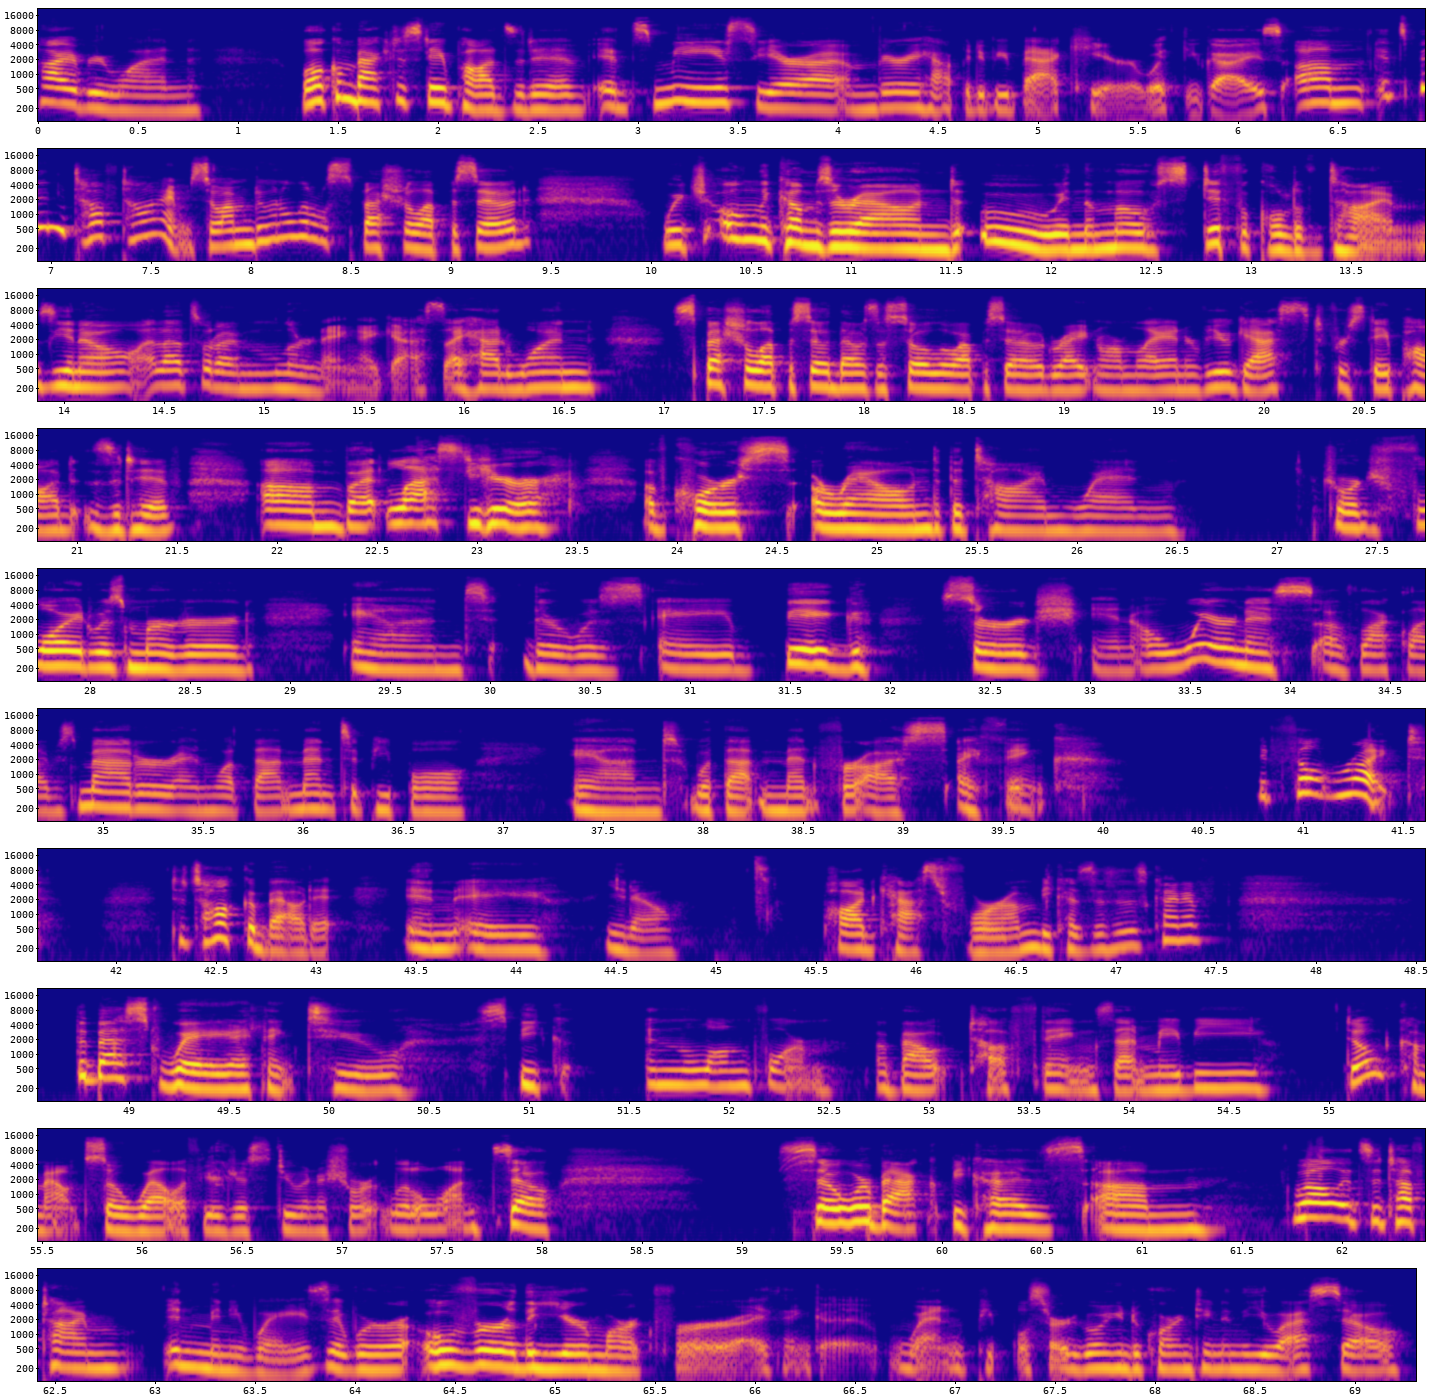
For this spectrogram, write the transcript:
Hi, everyone. Welcome back to Stay Positive. It's me, Sierra. I'm very happy to be back here with you guys. Um, it's been tough time, so I'm doing a little special episode, which only comes around, ooh, in the most difficult of times, you know? That's what I'm learning, I guess. I had one special episode that was a solo episode, right? Normally I interview a guest for Stay Positive. Um, but last year, of course, around the time when George Floyd was murdered, and there was a big surge in awareness of Black Lives Matter and what that meant to people and what that meant for us. I think it felt right to talk about it in a, you know, podcast forum because this is kind of the best way, I think, to speak in the long form about tough things that maybe don't come out so well if you're just doing a short little one. So, so we're back because, um, well, it's a tough time in many ways. We're over the year mark for, I think, uh, when people started going into quarantine in the US. So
